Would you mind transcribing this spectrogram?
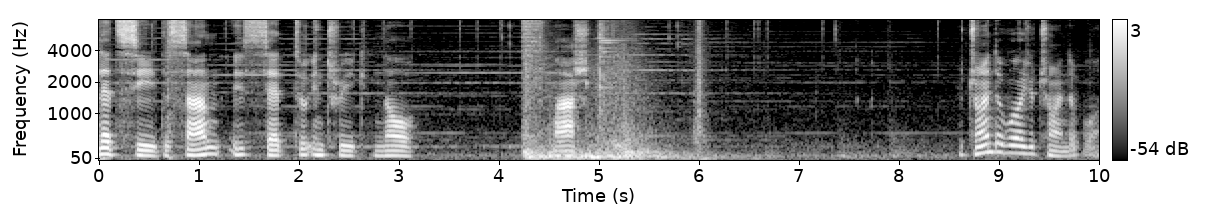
Let's see, the sun is set to intrigue. No. Marshal. You join the war, you join the war.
